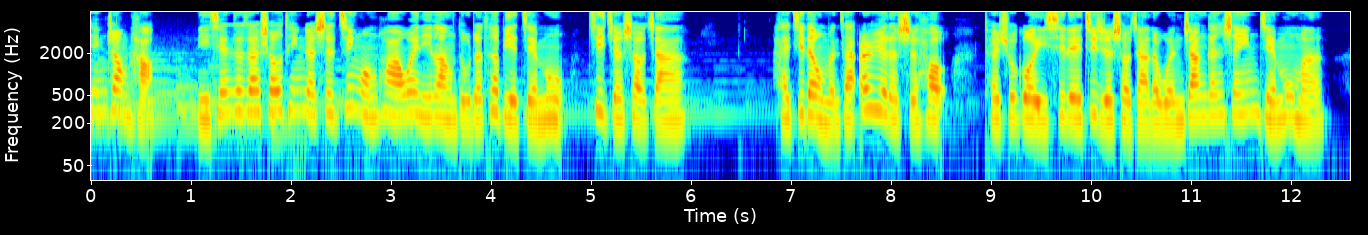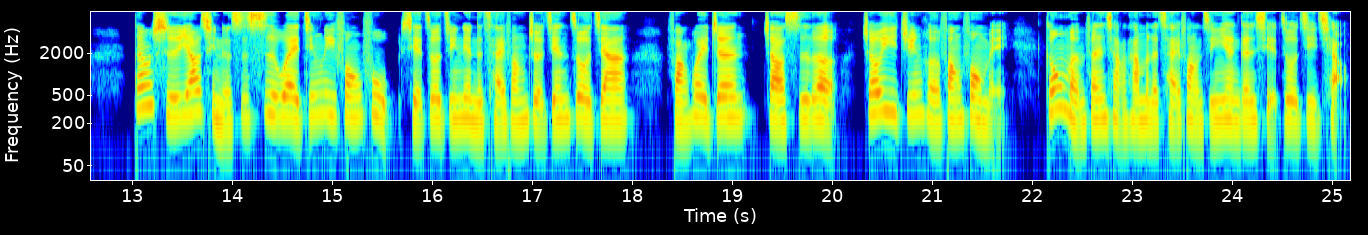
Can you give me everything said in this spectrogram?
听众好，你现在在收听的是静文化为你朗读的特别节目《记者手札》。还记得我们在二月的时候推出过一系列《记者手札》的文章跟声音节目吗？当时邀请的是四位经历丰富、写作精炼的采访者兼作家房慧珍、赵思乐、周奕君和方凤美，跟我们分享他们的采访经验跟写作技巧。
